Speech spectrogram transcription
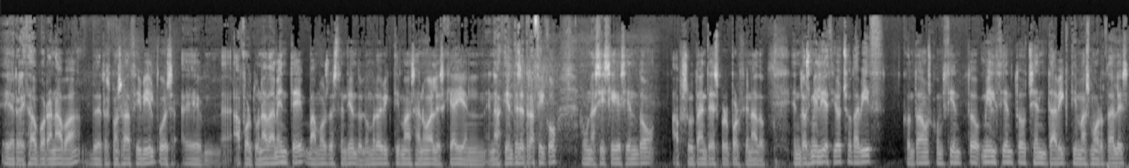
eh, realizado por ANAVA de responsabilidad civil, pues afortunadamente vamos descendiendo el número de víctimas anuales que hay en, en accidentes de tráfico, aún así sigue siendo absolutamente desproporcionado. En 2018, David, contábamos con 100, 1.180 víctimas mortales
